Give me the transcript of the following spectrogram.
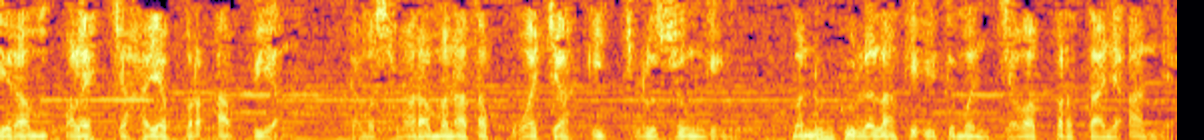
Disiram oleh cahaya perapian, Kamaswara menatap wajah Ki Julusungging, menunggu lelaki itu menjawab pertanyaannya.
